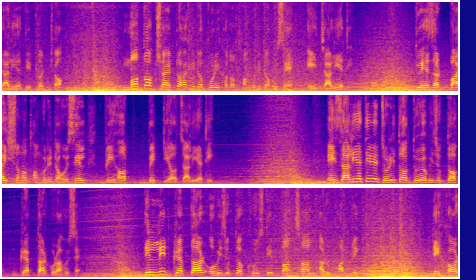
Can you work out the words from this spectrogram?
জালিয়াতিৰ তথ্য। মটক স্বায়ত্তশাসিত পৰিষদত সংঘটিত হৈছে এই জালিয়াতি। দুহেজাৰ বাইছ চনত সংঘটিত হৈছিল বৃহৎ বিত্তীয় জালিয়াতি। এই জালিয়াতিৰে জড়িত দুই অভিযুক্তক গ্ৰেপ্তাৰ কৰা হৈছে। দিল্লীত গ্ৰেপ্তাৰ অভিযুক্ত খুজদ্বীপ বানচাল আৰু ভাতৃক। দেশৰ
